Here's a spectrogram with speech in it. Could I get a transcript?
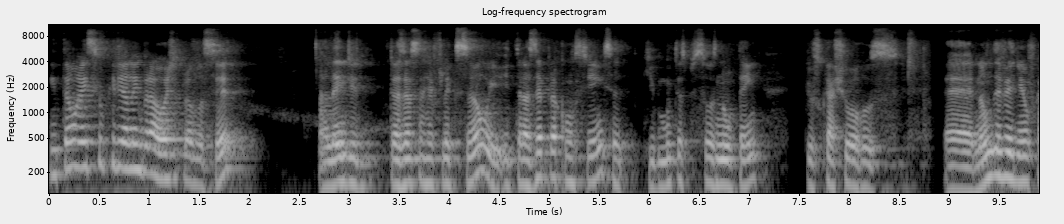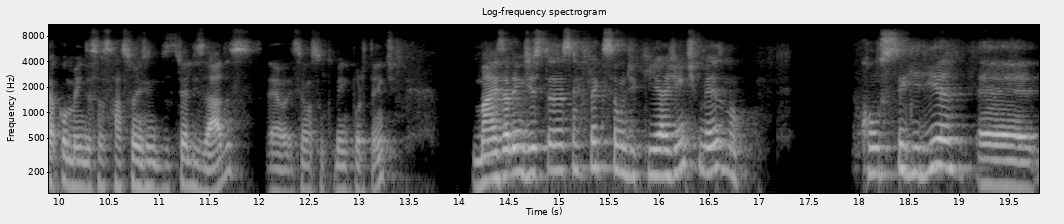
Então é isso que eu queria lembrar hoje para você, além de trazer essa reflexão e, e trazer para consciência que muitas pessoas não têm que os cachorros é, não deveriam ficar comendo essas rações industrializadas. É, esse é um assunto bem importante. Mas, além disso, tem essa reflexão de que a gente mesmo conseguiria é,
